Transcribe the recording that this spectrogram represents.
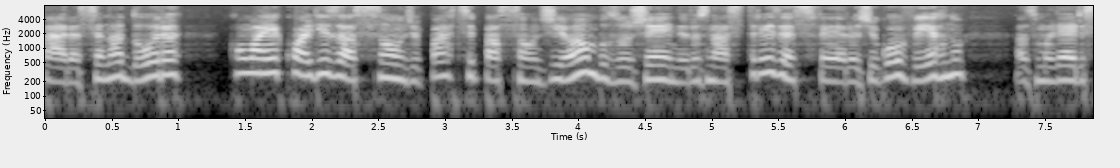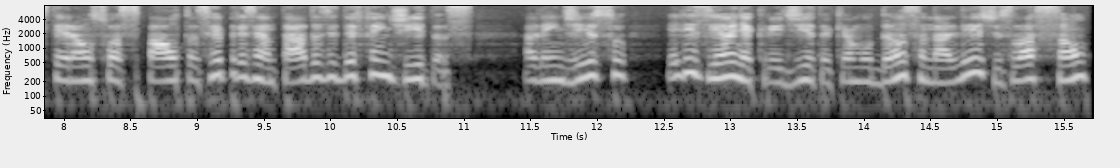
Para a senadora, com a equalização de participação de ambos os gêneros nas três esferas de governo, as mulheres terão suas pautas representadas e defendidas. Além disso, Elisiane acredita que a mudança na legislação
